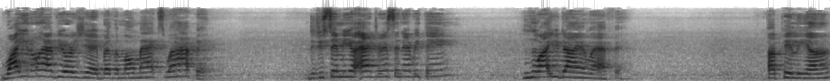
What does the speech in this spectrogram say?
Why you don't have yours yet, Brother Momax? What happened? Did you send me your address and everything? Why you dying laughing? Papillion?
